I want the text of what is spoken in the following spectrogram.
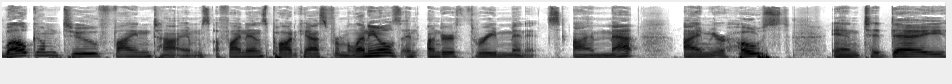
Welcome to Fine Times, a finance podcast for millennials in under three minutes. I'm Matt, I'm your host, and today,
